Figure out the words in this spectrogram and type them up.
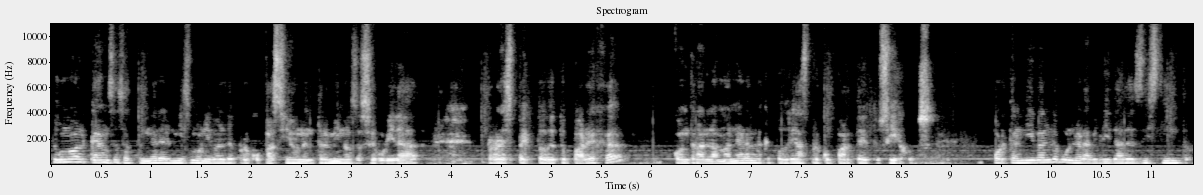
tú no alcanzas a tener el mismo nivel de preocupación en términos de seguridad respecto de tu pareja contra la manera en la que podrías preocuparte de tus hijos porque el nivel de vulnerabilidad es distinto.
